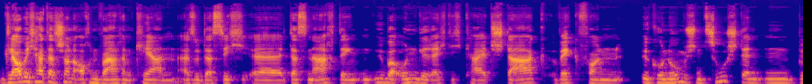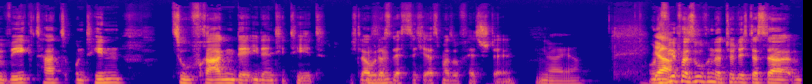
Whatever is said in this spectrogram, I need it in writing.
glaube ich, hat das schon auch einen wahren Kern. Also, dass sich äh, das Nachdenken über Ungerechtigkeit stark weg von ökonomischen Zuständen bewegt hat und hin zu Fragen der Identität. Ich glaube, mhm. das lässt sich erstmal so feststellen. Ja, ja. Und ja. wir versuchen natürlich, dass da,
